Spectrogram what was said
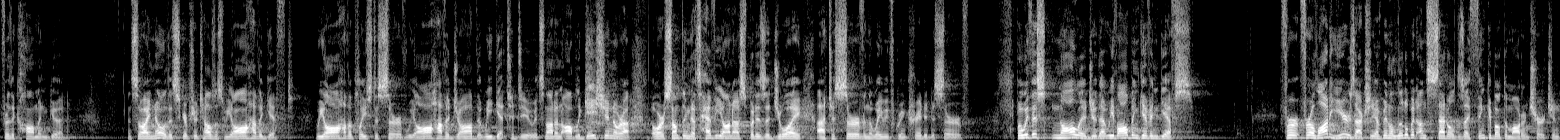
for the common good. And so I know that Scripture tells us we all have a gift. We all have a place to serve. We all have a job that we get to do. It's not an obligation or, a, or something that's heavy on us, but is a joy uh, to serve in the way we've been created to serve. But with this knowledge that we've all been given gifts, for, for a lot of years, actually, I've been a little bit unsettled as I think about the modern church and,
